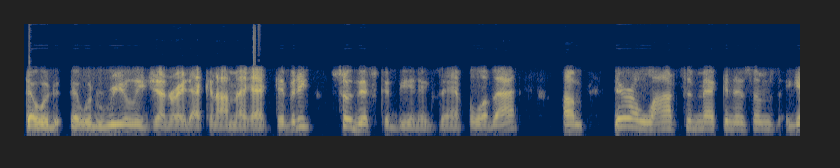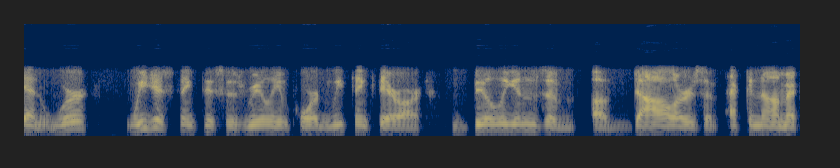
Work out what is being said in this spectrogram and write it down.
that would that would really generate economic activity. So this could be an example of that. Um, there are lots of mechanisms. Again, we're we just think this is really important. We think there are billions of, of dollars of economic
